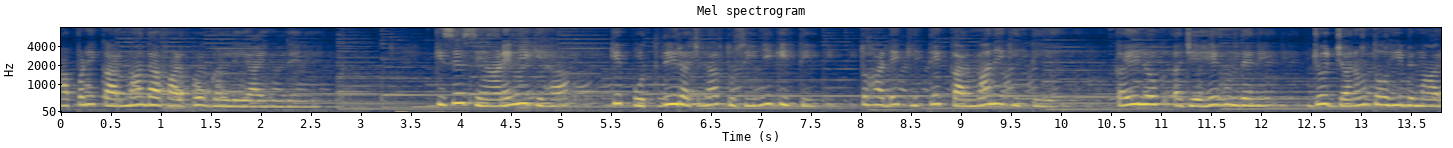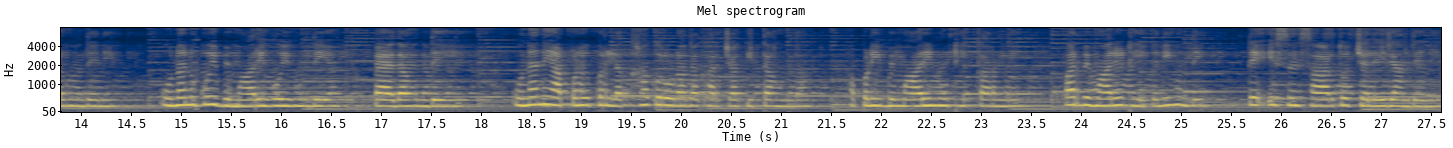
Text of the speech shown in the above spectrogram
ਆਪਣੇ ਕਰਮਾਂ ਦਾ ਫਲ ਭੋਗਣ ਲਈ ਆਏ ਹੁੰਦੇ ਨੇ। ਕਿਸੇ ਸਿਆਣੇ ਨੇ ਕਿਹਾ ਕਿ ਪੁੱਤ ਦੀ ਰਚਨਾ ਤੁਸੀਂ ਨਹੀਂ ਕੀਤੀ, ਤੁਹਾਡੇ ਕੀਤੇ ਕਰਮਾਂ ਨੇ ਕੀਤੀ ਹੈ। ਕਈ ਲੋਕ ਅਜਿਹੇ ਹੁੰਦੇ ਨੇ ਜੋ ਜਨਮ ਤੋਂ ਹੀ ਬਿਮਾਰ ਹੁੰਦੇ ਨੇ। ਉਹਨਾਂ ਨੂੰ ਕੋਈ ਬਿਮਾਰੀ ਹੋਈ ਹੁੰਦੀ ਆ, ਪੈਦਾ ਹੁੰਦੇ ਹੀ। ਉਹਨਾਂ ਨੇ ਆਪਣੇ ਉੱਪਰ ਲੱਖਾਂ ਕਰੋੜਾਂ ਦਾ ਖਰਚਾ ਕੀਤਾ ਹੁੰਦਾ। ਆਪਣੀ ਬਿਮਾਰੀ ਨੂੰ ਠੀਕ ਕਰਨ ਲਈ। ਪਰ ਬਿਮਾਰੀ ਠੀਕ ਨਹੀਂ ਹੁੰਦੀ ਤੇ ਇਸ ਸੰਸਾਰ ਤੋਂ ਚਲੇ ਜਾਂਦੇ ਨੇ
